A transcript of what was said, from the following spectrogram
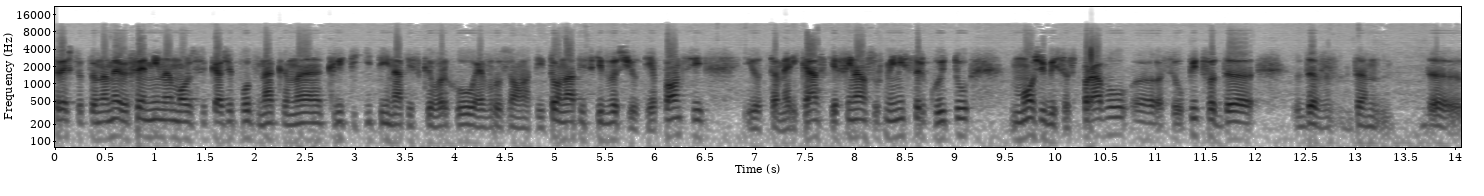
срещата на МВФ мина, може да се каже, под знака на критиките и натиска върху еврозоната. И то натиск идваше и от японци, и от американския финансов министр, които, може би с право, се опитват да, да, да да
